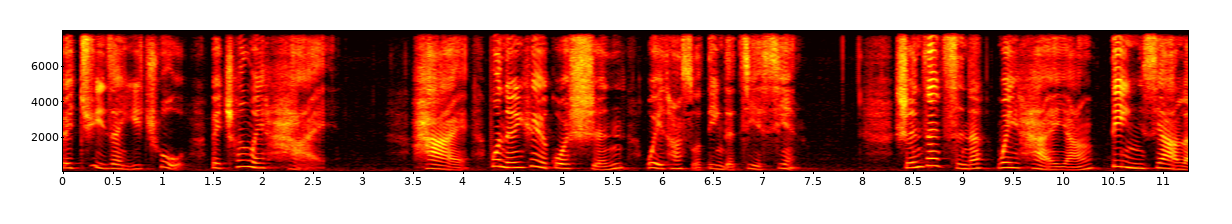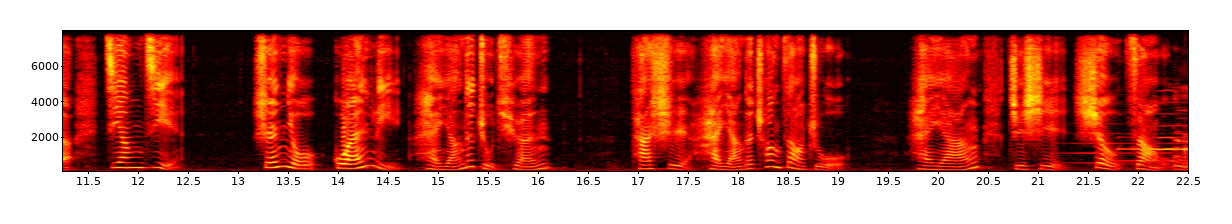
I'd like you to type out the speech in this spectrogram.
被聚在一处，被称为海，海不能越过神为他所定的界限。神在此呢，为海洋定下了疆界。神有管理海洋的主权，他是海洋的创造主，海洋只是受造物。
